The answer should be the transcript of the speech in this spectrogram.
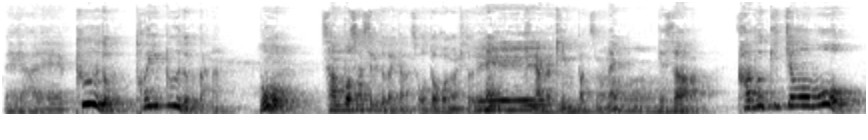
えーあれ、プードル、トイプードルかなを散歩させる人がいたんですよ、男の人でね。なんか金髪のね。でさ、歌舞伎町を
